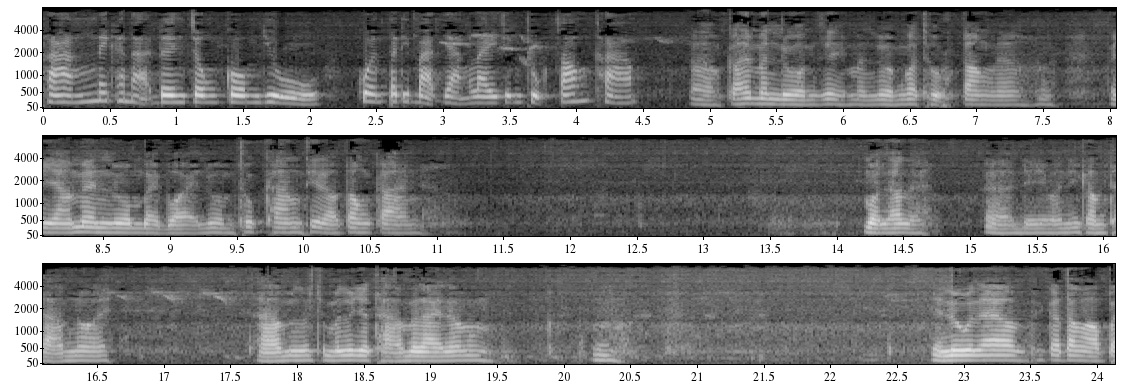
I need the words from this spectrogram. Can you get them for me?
ครั้งในขณะเดินจงกรมอยู่ ควรปฏิบัติอย่างไรจึงถูกต้องครับอ้าวก็ให้มันรวมสิมันรวมก็ถูกต้องแล้วพยายามแม่นรวมบ่อยๆ รวมทุกครั้งที่เราต้องการ หมดแล้วเลยอ่าดีวันนี้คำถามน้อย ถามจะไม่รู้จะถามอะไรแล้วมั้งจะรู้แล้วก็ต้องเอาไป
